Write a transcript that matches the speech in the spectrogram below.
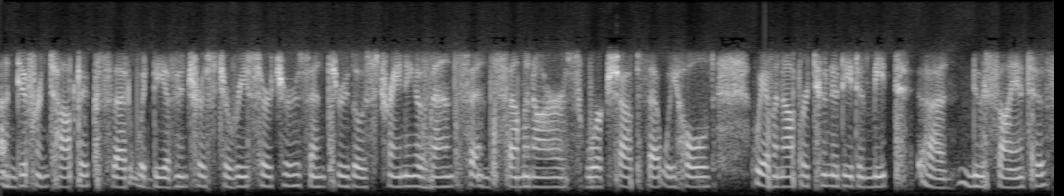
on different topics that would be of interest to researchers and through those training events and seminars, workshops that we hold, we have an opportunity to meet uh, new scientists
